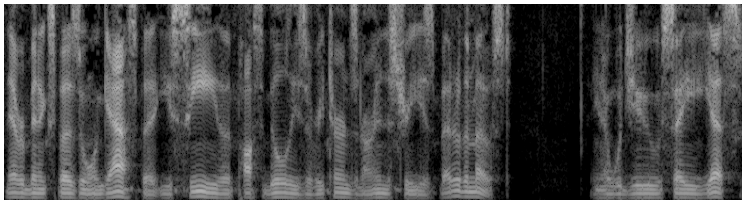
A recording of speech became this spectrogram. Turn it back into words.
never been exposed to oil and gas, but you see the possibilities of returns in our industry is better than most. You know, would you say yes?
